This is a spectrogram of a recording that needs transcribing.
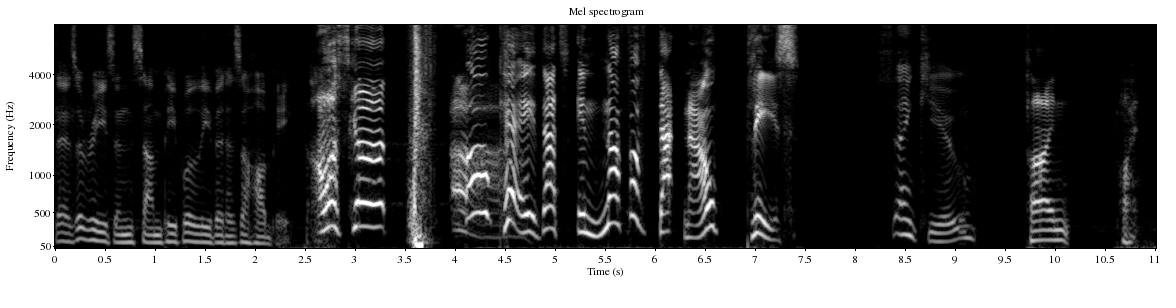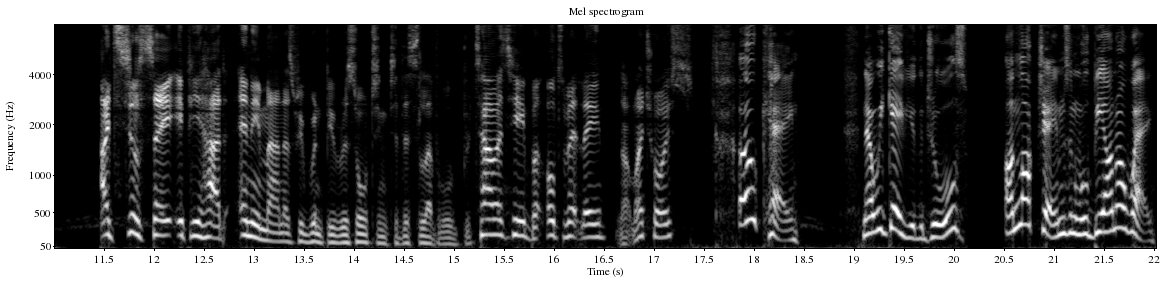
There's a reason some people leave it as a hobby. Oskar! Ah. Okay, that's enough of that now. Please. Thank you. Fine, fine. I'd still say if he had any manners, we wouldn't be resorting to this level of brutality, but ultimately, not my choice. Okay. Now we gave you the jewels. Unlock James and we'll be on our way.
